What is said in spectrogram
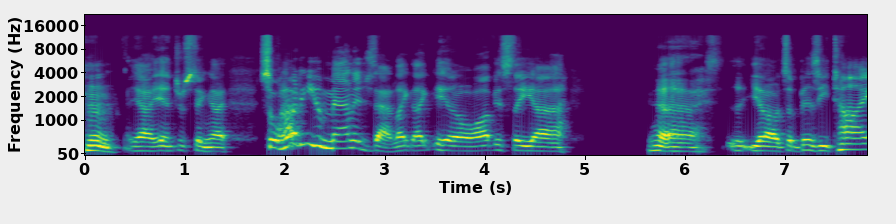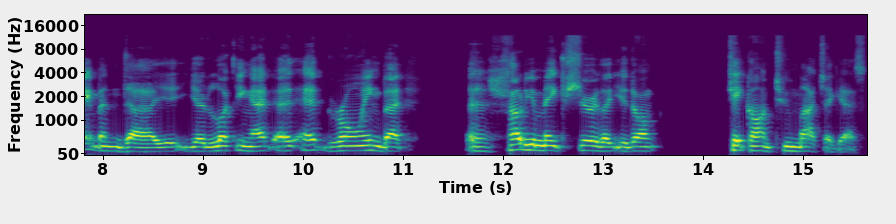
Hmm. Yeah, interesting. Uh, so, how do you manage that? Like, like you know, obviously, uh, uh, you know, it's a busy time, and uh, you're looking at, at, at growing, but uh, how do you make sure that you don't take on too much? I guess.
